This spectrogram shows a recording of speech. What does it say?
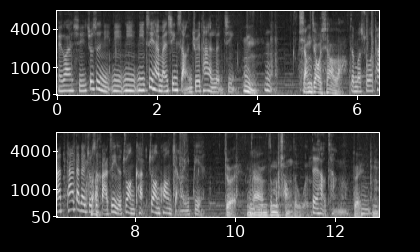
没关系，就是你你你你自己还蛮欣赏，你觉得他很冷静。嗯嗯，相较下啦，怎么说？他他大概就是把自己的状况 状况讲了一遍。对，你看这么长的文，对，好长哦。对，嗯，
